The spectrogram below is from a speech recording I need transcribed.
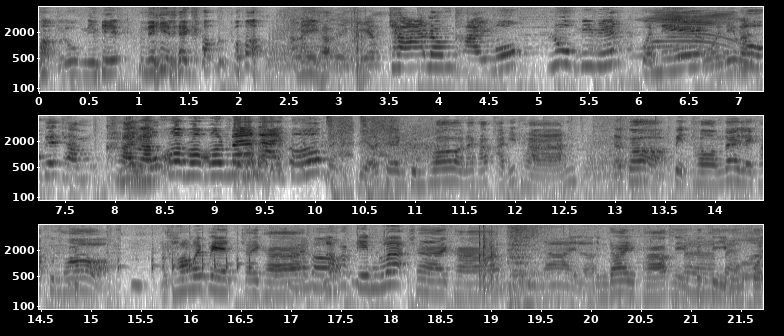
ฝังลูกนิมิต นี่เลยครับคุณพ่อนี่ครับชานมไข่มุก ลูกนิมิต วันนี้ลูกได้ทำไข่มุก พ่อพ่อคนแม่ไข่มุกเดี๋ยวเชิญคุณพ่อนะครับ อธิษฐาน แล้วก็ปิดทองได้เลยครับ คุณพ่อ เอาท้องไว้เป็ด ใช่ครับ แล้วก็กินด้วยใช่ครับ กินได้เหรอ กินได้ครับนี่เป็นสี่มงคล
